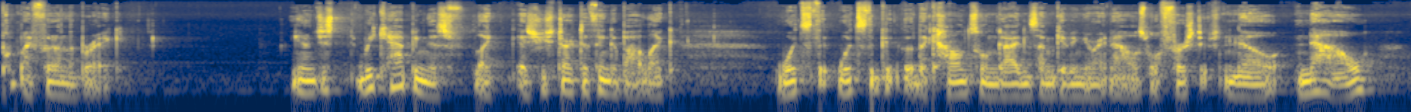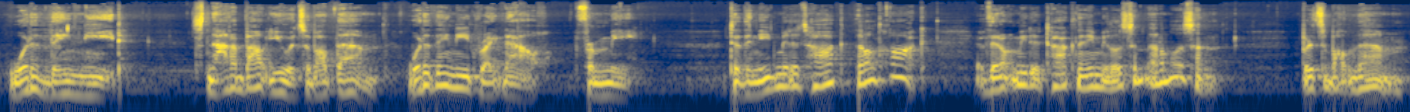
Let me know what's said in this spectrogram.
put my foot on the brake. You know, just recapping this, like as you start to think about like what's the what's the the counsel and guidance I'm giving you right now is well, first no, now what do they need? It's not about you, it's about them. What do they need right now from me? Do they need me to talk? Then I'll talk. If they don't need me to talk, they need me to listen, then I'll listen. But it's about them.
